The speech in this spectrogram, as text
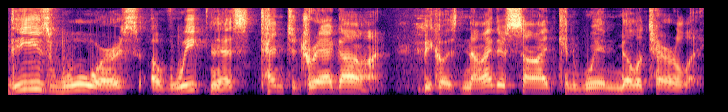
these wars of weakness tend to drag on because neither side can win militarily.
